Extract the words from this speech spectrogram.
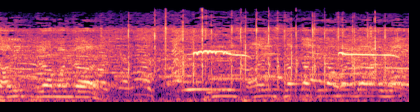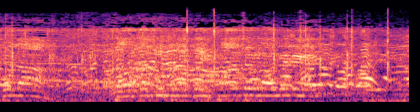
श्री साई क्रीडा मंडळ श्री साई शाखा क्रीडा मंडळ वाकोला सावकाशी प्रयत्न साखर लावलेले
